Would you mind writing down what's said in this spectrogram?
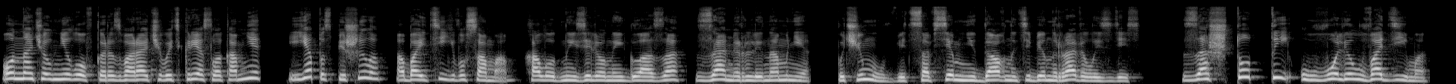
Он начал неловко разворачивать кресло ко мне, и я поспешила обойти его сама. Холодные зеленые глаза замерли на мне. Почему? Ведь совсем недавно тебе нравилось здесь. За что ты уволил Вадима?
